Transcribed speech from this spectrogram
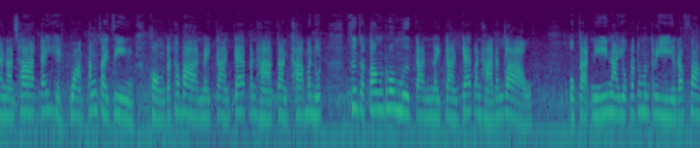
นานาชาติได้เห็นความตั้งใจจริง ของรัฐบาลในการแก้ปัญหาการค้ามนุษย์ ซึ่งจะต้องร่วมมือกันในการแก้ปัญหาดังกล่าว โอกาสนี้นายกรัฐมนตรีรับฟัง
